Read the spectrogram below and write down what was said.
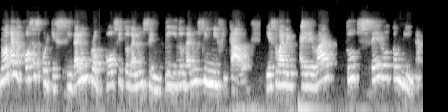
No hagas las cosas porque sí, dale un propósito, dale un sentido, dale un significado. Y eso va a elevar tu serotonina,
